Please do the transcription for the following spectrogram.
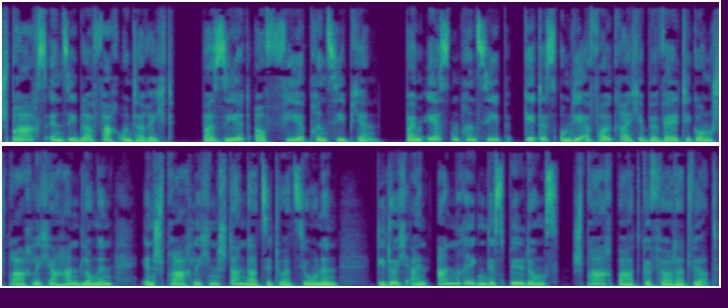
Sprachsensibler Fachunterricht basiert auf vier Prinzipien. Beim ersten Prinzip geht es um die erfolgreiche Bewältigung sprachlicher Handlungen in sprachlichen Standardsituationen, die durch ein anregendes Bildungs-Sprachbad gefördert wird.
